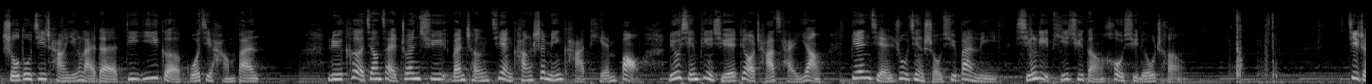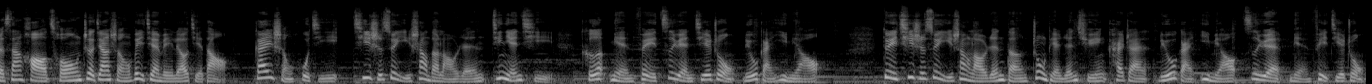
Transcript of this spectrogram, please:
首都机场迎来的第一个国际航班。旅客将在专区完成健康申明卡填报、流行病学调查采样、边检入境手续办理、行李提取等后续流程。记者三号从浙江省卫健委了解到，该省户籍七十岁以上的老人今年起可免费自愿接种流感疫苗。对七十岁以上老人等重点人群开展流感疫苗自愿免费接种，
